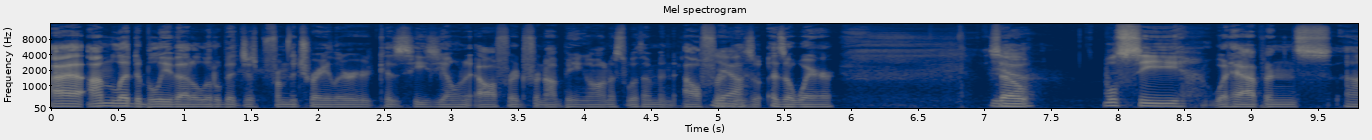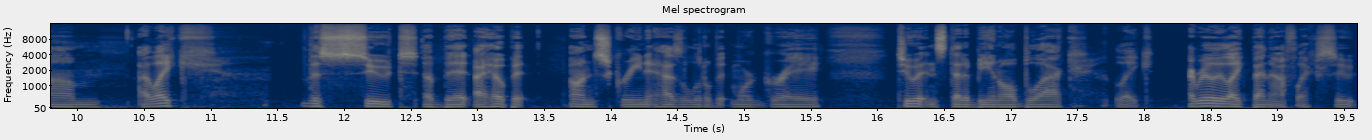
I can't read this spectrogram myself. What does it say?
I, I'm led to believe that a little bit just from the trailer because he's yelling at Alfred for not being honest with him, and Alfred Yeah. is, is aware. So Yeah. we'll see what happens. Um, I like the suit a bit. I hope it on screen it has a little bit more gray to it instead of being all black. Like I really like Ben Affleck's suit.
